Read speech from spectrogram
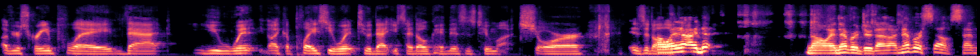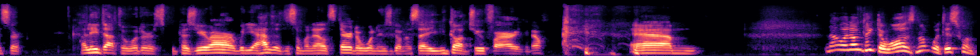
of your screenplay that you went like a place you went to that you said, okay, this is too much, or is it all? Oh, I, I, no, I never do that. I never self censor. I leave that to others because you are when you hand it to someone else, they're the one who's going to say you've gone too far. You know. um, no, I don't think there was. Not with this one.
